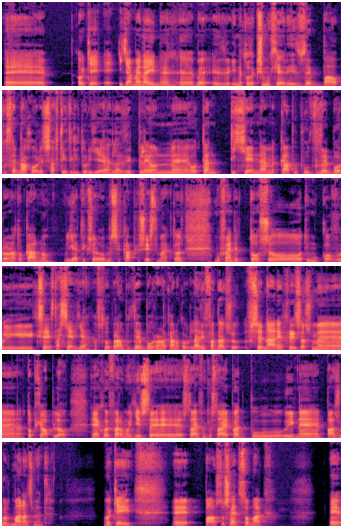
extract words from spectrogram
Ε, Okay, ε, για μένα είναι. Ε, ε, είναι το δεξί μου χέρι. Δεν πάω πουθενά χωρίς αυτή τη λειτουργία. Δηλαδή, πλέον όταν τυχαίνει να είμαι κάπου που δεν μπορώ να το κάνω, γιατί ξέρω εγώ είμαι σε κάποιο σύστημα εκτός, μου φαίνεται τόσο ότι μου κόβει ξέρεις, τα χέρια αυτό το πράγμα που δεν μπορώ να κάνω. Δηλαδή, φαντάσου σενάρια χρήσης, ας πούμε, το πιο απλό. Έχω εφαρμογή στο iPhone και στο iPad που είναι password management. Okay. Ε, πάω στο site στο Mac, ε,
